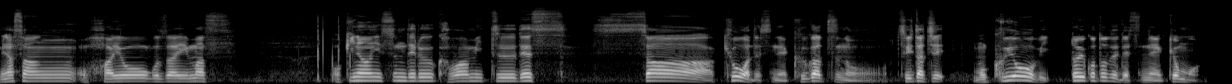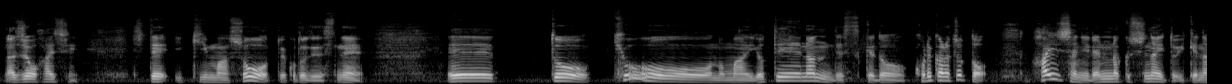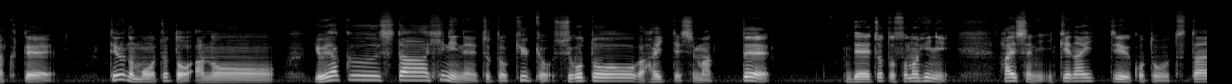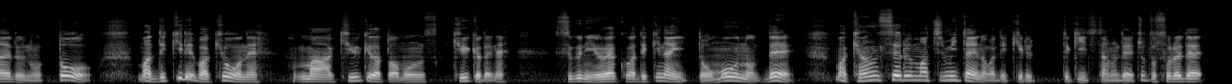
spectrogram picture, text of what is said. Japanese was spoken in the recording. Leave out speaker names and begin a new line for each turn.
皆さんおはようございます。沖縄に住んでる川光です。さあ今日はですね9月の1日木曜日ということでですね今日もラジオ配信していきましょう。ということでですねえー、っと今日のまあ予定なんですけどこれからちょっと歯医者に連絡しないといけなくてっていうのもちょっとあの、予約した日にねちょっと急遽仕事が入ってしまってでちょっとその日に歯医者に行けないっていうことを伝えるのとまあできれば今日ねまあ急遽だとは思うんです急遽でねすぐに予約はできないと思うのでまあキャンセル待ちみたいのができるって聞いてたのでちょっとそれで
